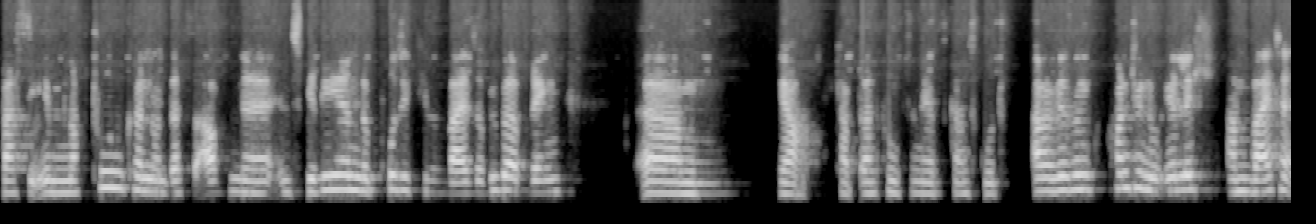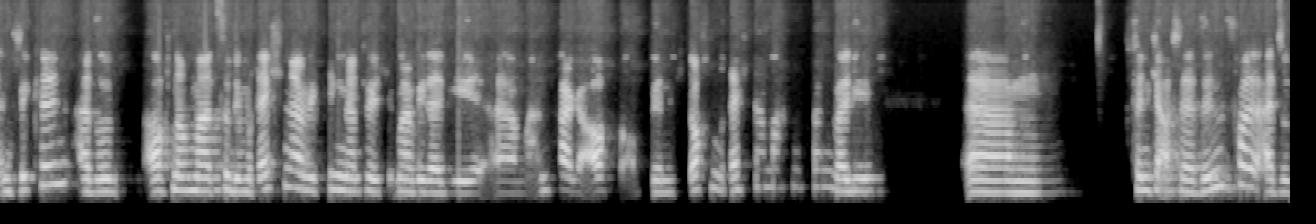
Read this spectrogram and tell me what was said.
was sie eben noch tun können und das auf eine inspirierende, positive Weise rüberbringen. Ähm, ja, ich glaube, dann funktioniert es ganz gut. Aber wir sind kontinuierlich am Weiterentwickeln. Also auch nochmal zu dem Rechner. Wir kriegen natürlich immer wieder die ähm, Anfrage auch, ob wir nicht doch einen Rechner machen können, weil die ähm, finde ich auch sehr sinnvoll. Also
